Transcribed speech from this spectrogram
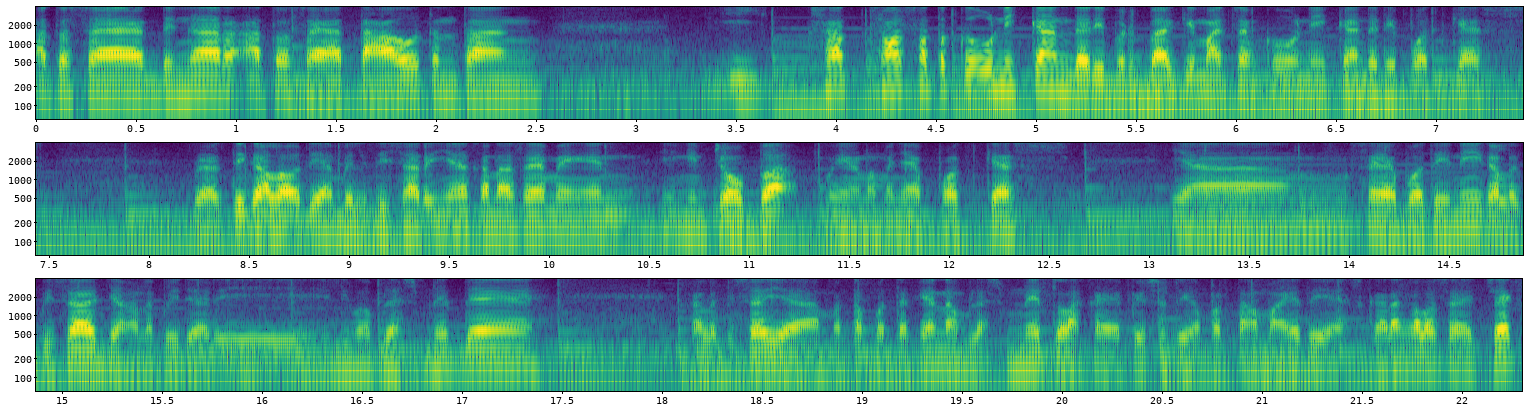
atau saya dengar atau saya tahu tentang salah satu keunikan dari berbagai macam keunikan dari podcast. Berarti kalau diambil sarinya karena saya ingin ingin coba yang namanya podcast yang saya buat ini kalau bisa jangan lebih dari 15 menit deh. Kalau bisa ya mentok-mentoknya 16 menit lah kayak episode yang pertama itu ya. Sekarang kalau saya cek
